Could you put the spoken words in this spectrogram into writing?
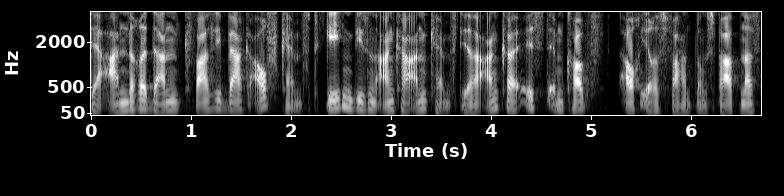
der andere dann quasi bergauf kämpft, gegen diesen Anker ankämpft. Der Anker ist im Kopf auch ihres Verhandlungspartners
